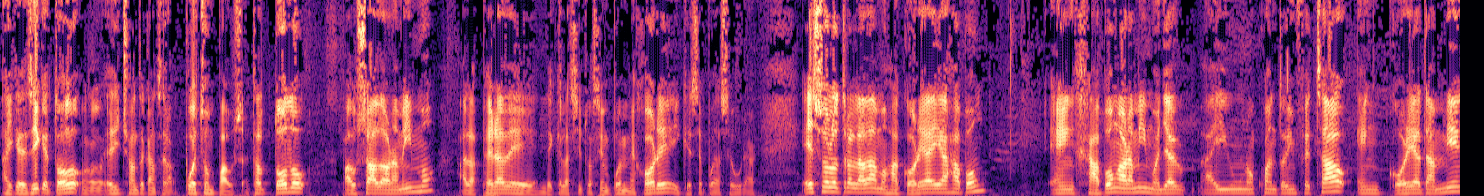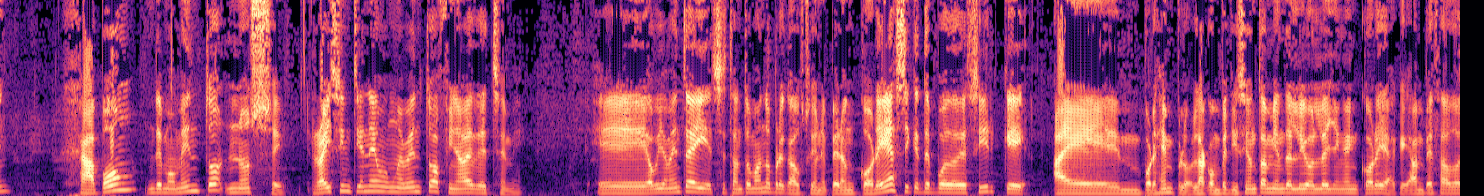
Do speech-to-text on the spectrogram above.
Hay que decir que todo, he dicho antes cancelado, puesto en pausa. Está todo pausado ahora mismo a la espera de, que la situación pues mejore y que se pueda asegurar. Eso lo trasladamos a Corea y a Japón. En Japón ahora mismo ya hay unos cuantos infectados, en Corea también. Japón, de momento, no sé. Rising tiene un evento a finales de este mes. Eh, obviamente ahí se están tomando precauciones, pero en Corea sí que te puedo decir que, eh, por ejemplo, la competición también del League of Legends en Corea, que ha empezado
